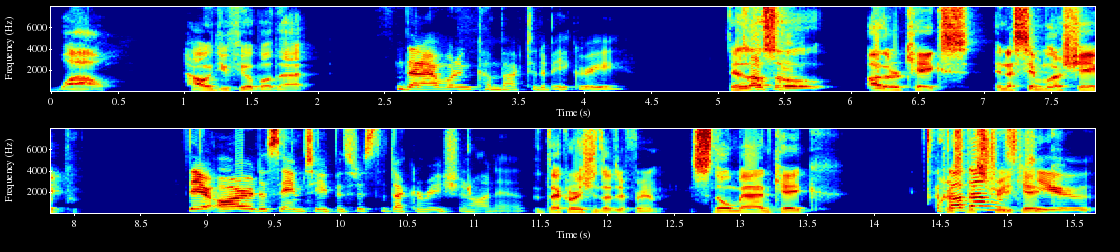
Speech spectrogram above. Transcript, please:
Wow. How would you feel about that? Then I wouldn't come back to the bakery. There's also other cakes in a similar shape. They are the same shape. It's just the decoration on it. The decorations are different. Snowman cake, I thought Christmas that tree was cake. cute.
